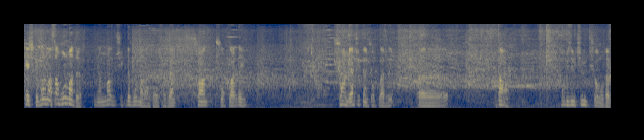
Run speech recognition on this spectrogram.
Keşke vurmasa vurmadı. İnanılmaz bir şekilde vurmadı arkadaşlar. Ben şu an şoklardayım. Şu an gerçekten şoklardayım. Ee, tamam. Bu bizim için müthiş oldu tabi.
